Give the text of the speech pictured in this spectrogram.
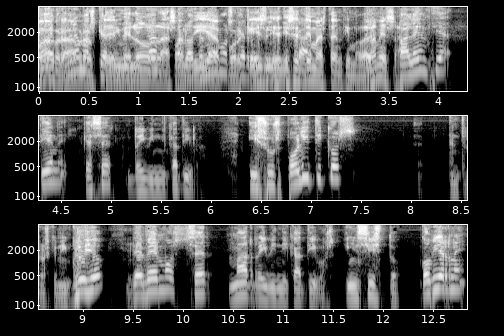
no, que usted el melón, la pues sandía, porque ese, tema está encima de la mesa. Palencia tiene que ser reivindicativa. Y sus políticos, entre los que me incluyo, Mm. debemos ser más reivindicativos. Insisto, gobierne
